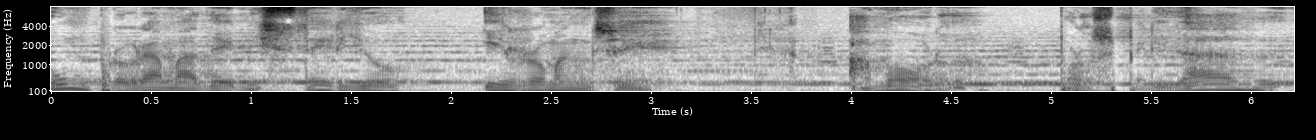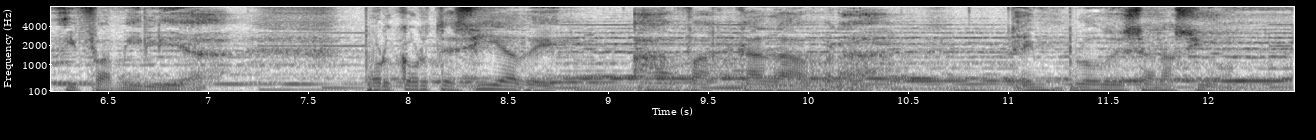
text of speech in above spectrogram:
un programa de misterio y romance, amor, prosperidad y familia, por cortesía de Cadabra, Templo de Sanación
